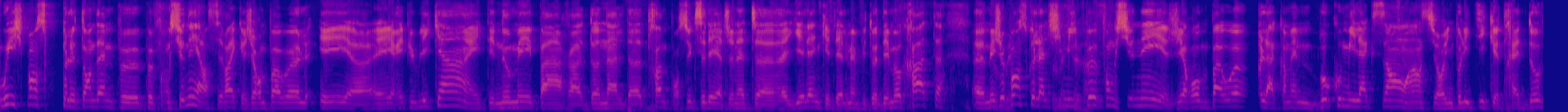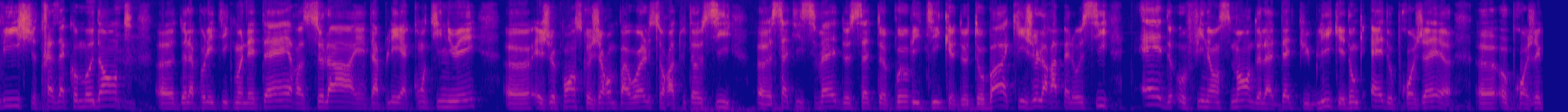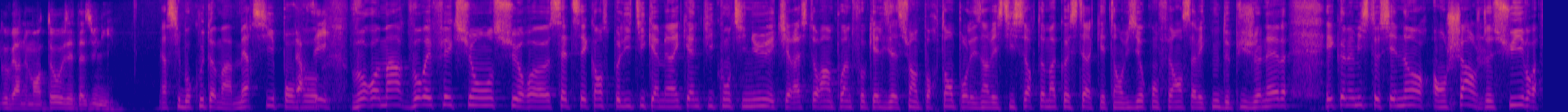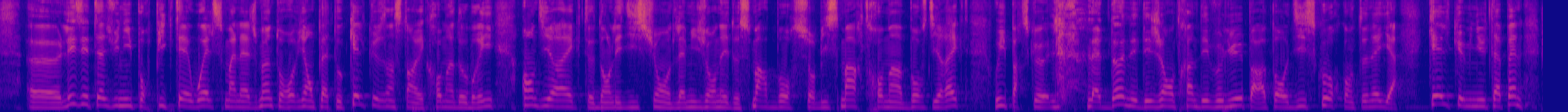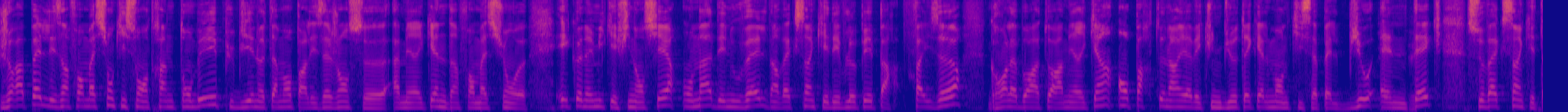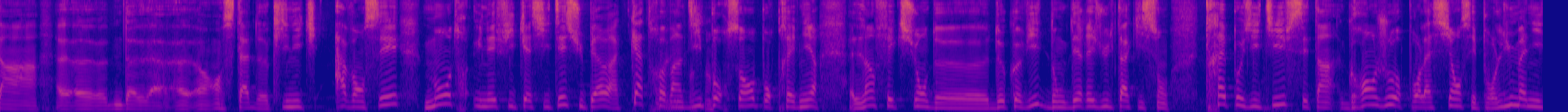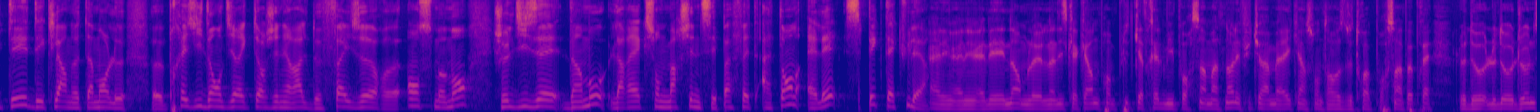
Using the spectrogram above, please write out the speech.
oui, je pense que le tandem peut, peut fonctionner. Alors c'est vrai que Jérôme Powell est, euh, est, républicain, a été nommé par euh, Donald Trump pour succéder à Janet euh, Yellen, qui était elle-même plutôt démocrate. Euh, mais non, je mais, pense que l'alchimie peut fonctionner. Jérôme Powell a quand même beaucoup mis l'accent hein, sur une politique très dovish, très accommodante euh, de la politique monétaire. Cela est appelé à continuer. Et je pense que Jérôme Powell sera tout aussi satisfait de cette politique de Toba, qui, je le rappelle aussi, aide au financement de la dette publique et donc aide au projet euh, aux projets gouvernementaux aux États-Unis. Merci beaucoup Thomas. Merci pour Merci. Vos, vos, remarques, vos réflexions sur euh, cette séquence politique américaine qui continue et qui restera un point de focalisation important pour les investisseurs. Thomas Coster qui était en visioconférence avec nous depuis Genève, économiste senior en charge de suivre euh, les États-Unis pour Pictet Wealth Management. On revient en plateau quelques instants avec Romain Daubry en direct dans l'édition de la mi-journée de Smart Bourse sur Bismart. Romain, Bourse Direct. Oui, parce que la donne est déjà en train d'évoluer par rapport au discours qu'on tenait il y a quelques minutes à peine. Je rappelle les informations qui sont en train de tomber, publiées notamment par les agences euh, américaines d'information euh, économique et financière. On a des nouvelles d'un vaccin qui est développé par Pfizer, grand laboratoire américain, en partenariat avec une biotech allemande qui s'appelle BioNTech. Ce vaccin qui est un, euh, en stade clinique avancé montre une efficacité supérieure à 90% pour prévenir l'infection de, de Covid. Donc des résultats qui sont très positifs. C'est un grand jour pour la science et pour l'humanité, déclare notamment le euh, président directeur général de Pfizer euh, en ce moment. Je le disais d'un mot, la réaction de marché ne s'est pas faite attendre, elle est spectaculaire. Elle est, elle est, elle est énorme. L'indice CAC 40 prend plus de 4,5% maintenant. Les futurs américains sont en hausse de 3% à peu près. Le Dow, le Dow Jones,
